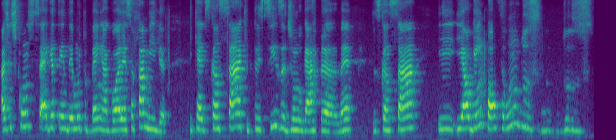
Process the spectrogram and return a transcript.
a gente consegue atender muito bem agora essa família que quer descansar, que precisa de um lugar para né, descansar, e, e, alguém possa, um dos, dos,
